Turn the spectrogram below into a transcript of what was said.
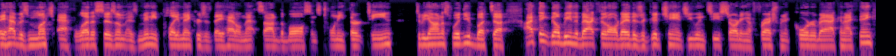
they have as much athleticism, as many playmakers as they had on that side of the ball since 2013 to be honest with you. But uh, I think they'll be in the backfield all day. There's a good chance UNC starting a freshman at quarterback, and I think.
